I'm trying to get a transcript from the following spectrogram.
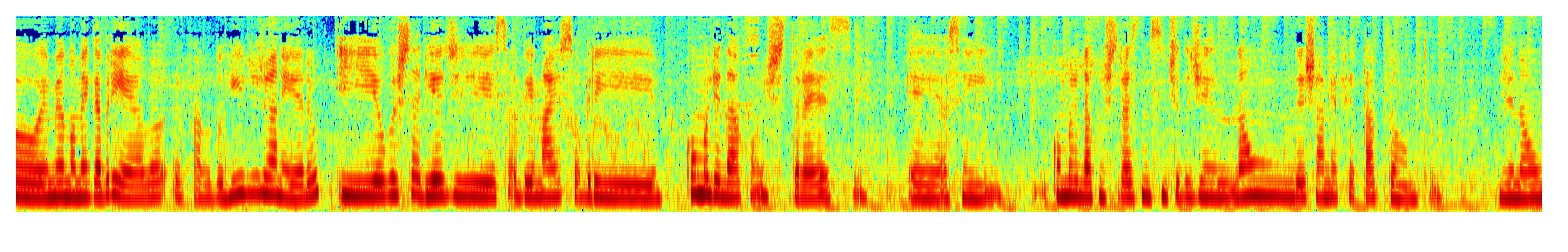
Oi, meu nome é Gabriela, eu falo do Rio de Janeiro e eu gostaria de saber mais sobre como lidar com o estresse, é, assim, como lidar com o estresse no sentido de não deixar me afetar tanto, de não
